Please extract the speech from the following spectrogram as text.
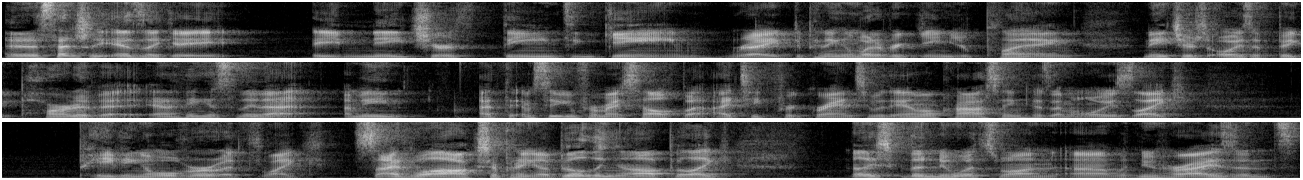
it essentially is like a a nature themed game, right? Depending on whatever game you're playing, nature is always a big part of it, and I think it's something that I mean, I th- I'm speaking for myself, but I take for granted with Animal Crossing because I'm always like paving over with like sidewalks or putting a building up, but like at least for the newest one uh, with New Horizons,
